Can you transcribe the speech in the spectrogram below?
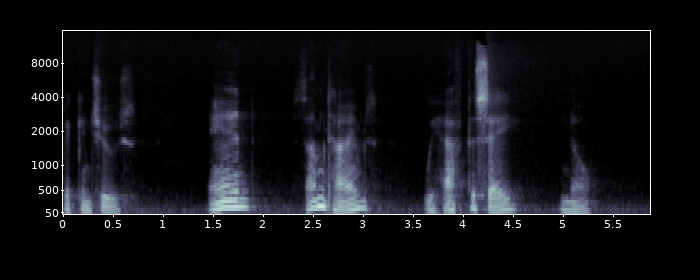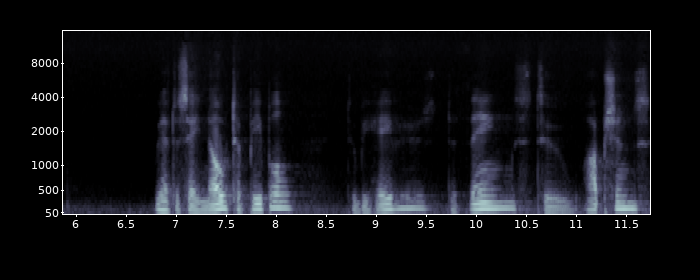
pick and choose. And sometimes we have to say no. We have to say no to people, to behaviors, to things, to options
